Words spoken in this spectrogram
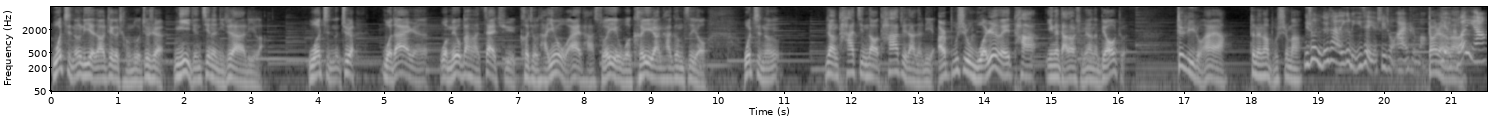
我只能理解到这个程度，就是你已经尽了你最大的力了，我只能就是。我的爱人，我没有办法再去苛求他，因为我爱他，所以我可以让他更自由。我只能让他尽到他最大的力，而不是我认为他应该达到什么样的标准。这是一种爱啊，这难道不是吗？你说你对他的一个理解也是一种爱是吗？当然也可以啊，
